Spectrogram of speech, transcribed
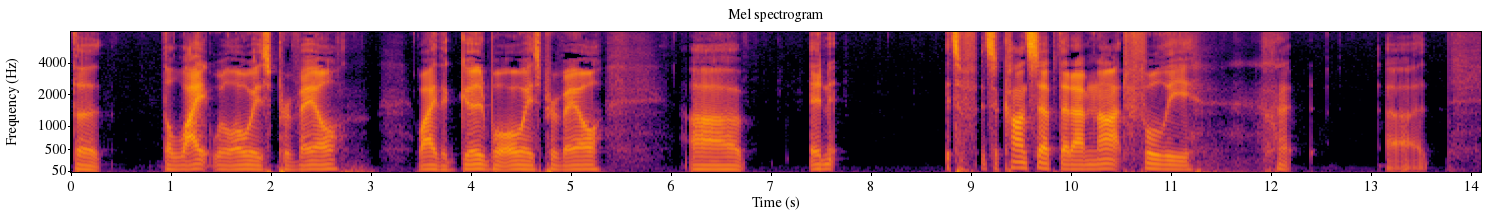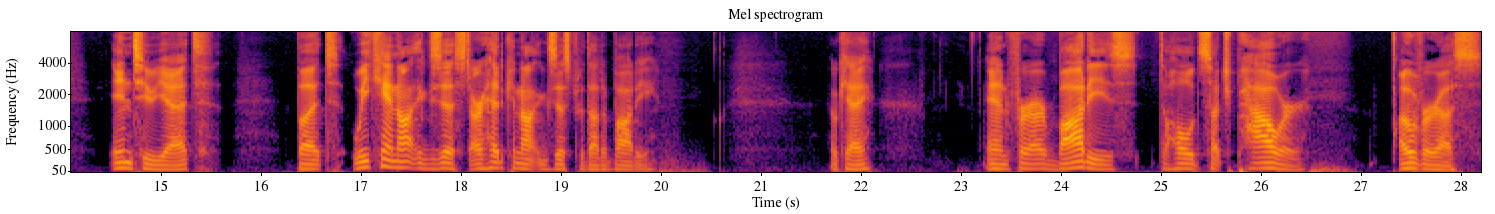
the the light will always prevail why the good will always prevail uh and it's a it's a concept that i'm not fully uh into yet but we cannot exist our head cannot exist without a body. Okay and for our bodies to hold such power over us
